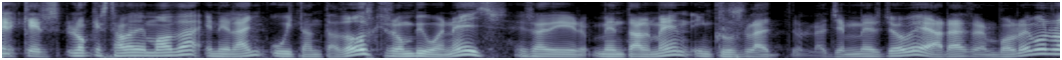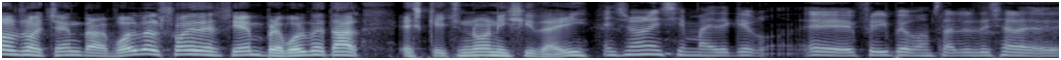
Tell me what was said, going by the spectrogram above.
perquè és el que estava de moda en l'any 82, que és on viuen ells, és a dir, mentalment, inclús la, la gent més jove, ara, volvemos als 80, vuelve el PSOE de siempre, vuelve tal, és que ells no han eixit d'ahir. Ells no han eixit mai de que eh, Felipe González deixarà de,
